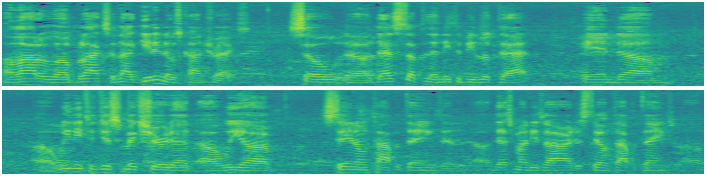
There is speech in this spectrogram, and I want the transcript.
a lot of uh, blacks are not getting those contracts. So uh, that's something that needs to be looked at, and um, uh, we need to just make sure that uh, we are staying on top of things, and uh, that's my desire to stay on top of things. Um,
